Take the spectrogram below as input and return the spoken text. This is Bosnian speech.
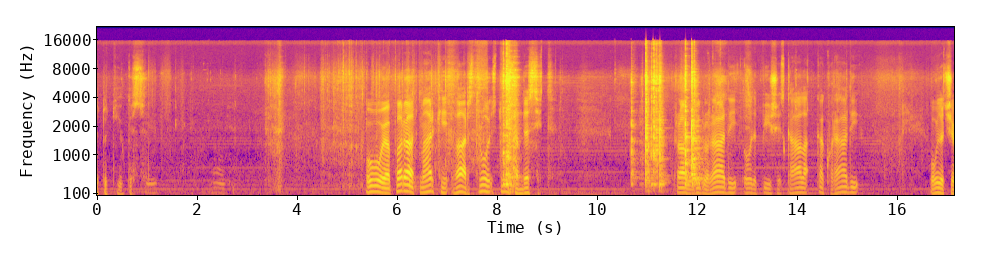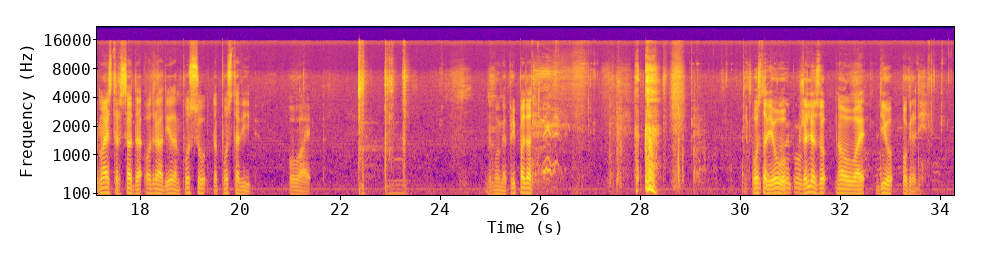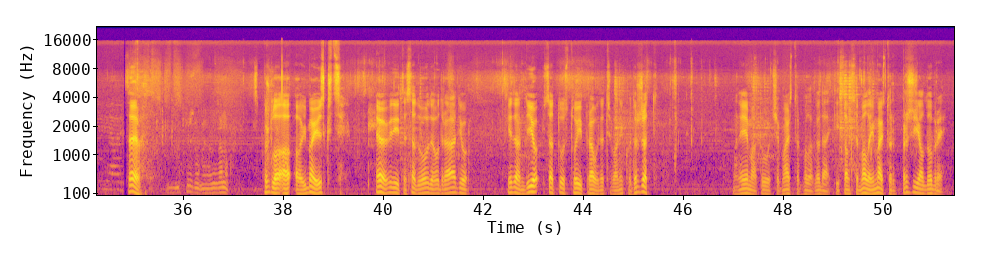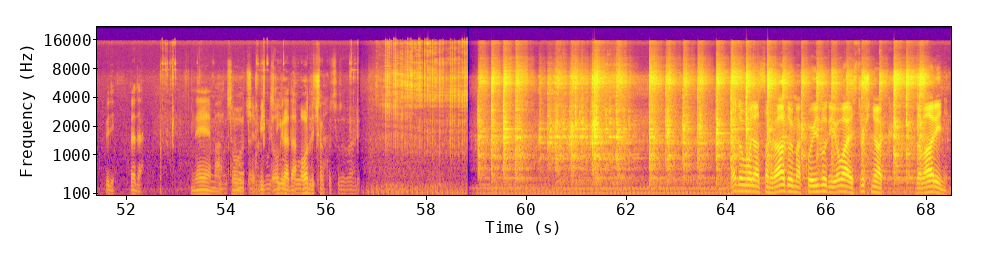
Eto ti ukes. Ovo je aparat marke VAR stroj 180. Pravo dobro radi. Ovdje piše skala kako radi. Ovdje će majstor sad da odradi jedan posao, da postavi ovaj da mu me pripadat. Postavi ovo željezo na ovaj dio ograde. Evo. Spržlo, a, a imaju iskrice. Evo vidite sad ovdje odradio jedan dio i sad to stoji pravo, ne treba niko držat. Ma nema, tu će majstor malo gledaj, ti sam se malo i majstor prži, ali dobro je, vidi, gledaj. Nema, tu će biti ograda odlična. Kako. Zadovoljan sam radovima koje izvodi ovaj stručnjak za varenje.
